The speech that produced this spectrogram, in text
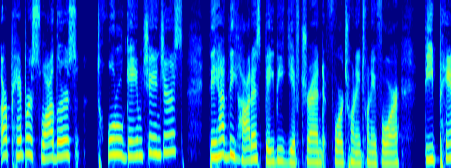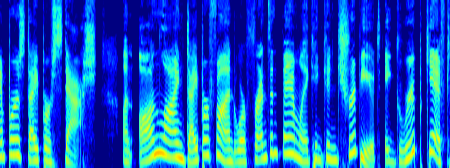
are Pampers Swaddlers total game changers, they have the hottest baby gift trend for 2024, the Pampers Diaper Stash an online diaper fund where friends and family can contribute a group gift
